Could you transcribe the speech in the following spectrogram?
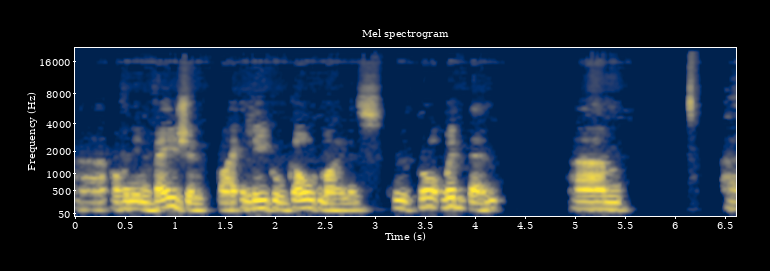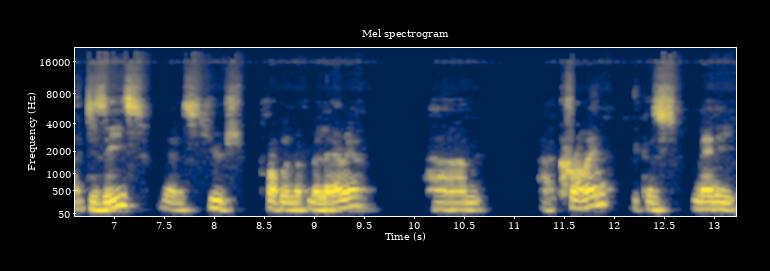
uh, of an invasion by illegal gold miners who brought with them um, disease. There's huge problem of malaria, um, crime, because many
